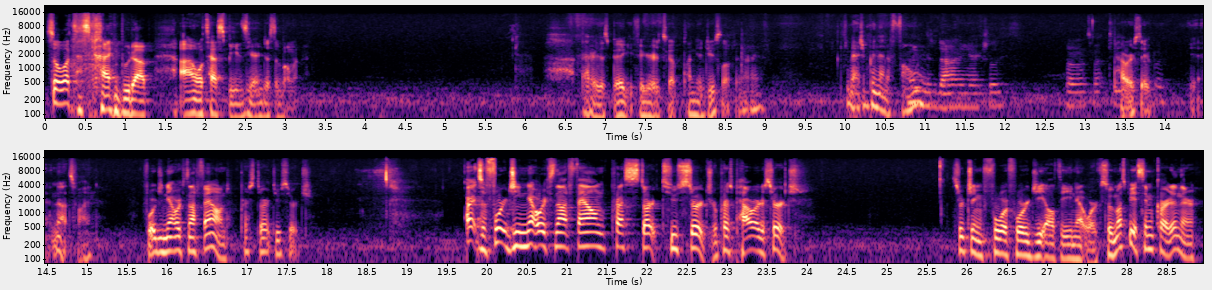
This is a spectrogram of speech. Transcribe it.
So let this guy boot up. Uh, we'll test speeds here in just a moment. Battery this big, you figure it's got plenty of juice left in it, right? Can you imagine putting that in a phone? It's dying actually. Oh, it's about Power save. Yeah, no, it's fine. 4G network's not found. Press start to search. All right, so 4G network's not found. Press start to search or press power to search. Searching for 4G LTE network. So there must be a SIM card in there,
